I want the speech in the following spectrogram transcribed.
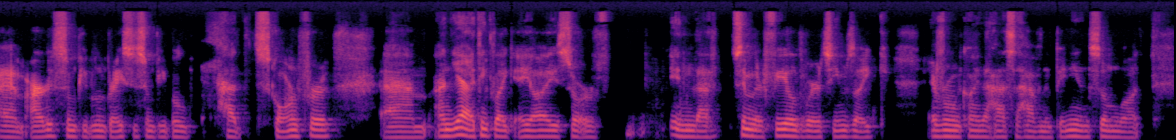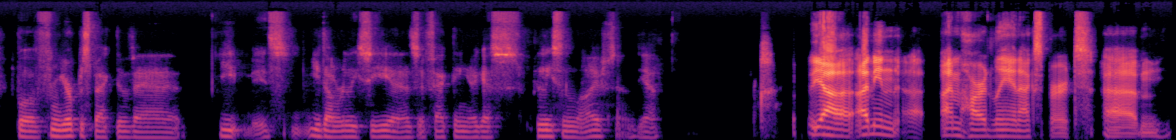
um artists. Some people embraced it, some people had scorn for it. Um and yeah, I think like AI is sort of in that similar field where it seems like everyone kind of has to have an opinion somewhat. But from your perspective, uh you it's you don't really see it as affecting, I guess, at least in life. So yeah. Yeah, I mean, uh, I'm hardly an expert um,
